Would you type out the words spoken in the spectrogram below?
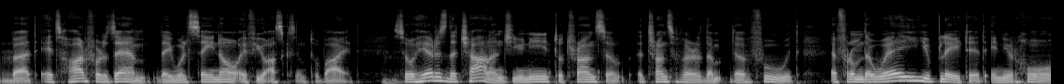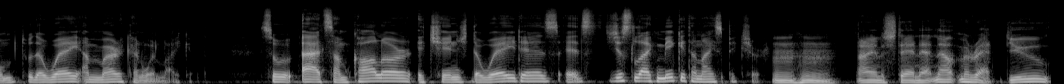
Mm. But it's hard for them. They will say no if you ask them to buy it. So here is the challenge. You need to transfer, uh, transfer the, the food uh, from the way you plate it in your home to the way American will like it. So add some color, it changed the way it is. It's just like make it a nice picture. hmm I understand that. Now, Mirette, you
